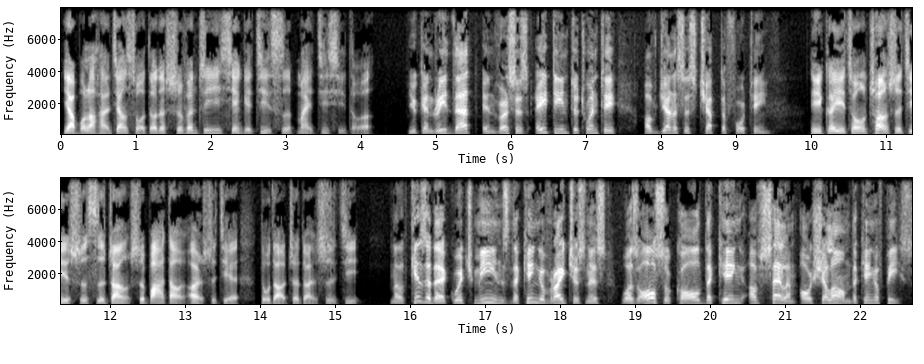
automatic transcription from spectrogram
亚伯拉罕将所得的十分之一献给祭司麦基喜德。 You can read that in verses 18 to 20 of Genesis chapter 14. 你可以从创世纪十四章十八到二十节读到这段事迹。 Melchizedek, which means the king of righteousness, was also called the king of Salem or Shalom, the king of peace.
